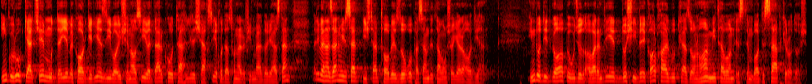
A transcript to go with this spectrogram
این گروه گرچه مدعی به کارگیری زیبایی شناسی و درک و تحلیل شخصی خود از هنر فیلمبرداری هستند ولی به نظر می‌رسد بیشتر تابع ذوق و پسند تماشاگر عادی هستند. این دو دیدگاه به وجود آورنده دو شیوه کار خواهد بود که از آنها هم می‌توان استنباط سبک را داشت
